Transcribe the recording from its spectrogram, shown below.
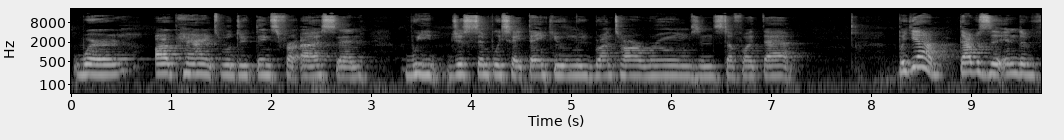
where our parents will do things for us and we just simply say thank you and we run to our rooms and stuff like that. But yeah, that was the end of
